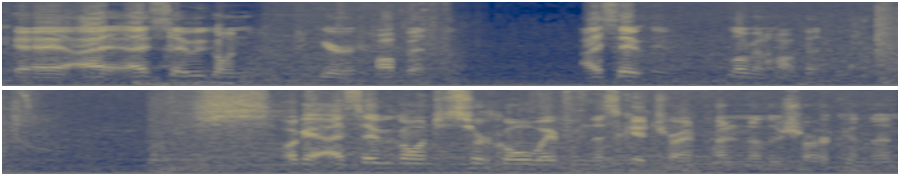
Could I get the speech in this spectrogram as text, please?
Okay, I, I say we go in here, hop in. I say, Logan, hop in. Okay, I say we go into circle away from this kid, try and find another shark, and then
